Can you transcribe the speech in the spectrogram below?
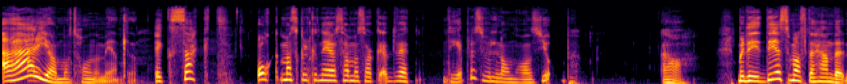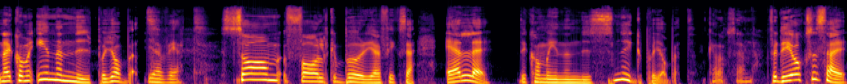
är jag mot honom egentligen? Exakt. Och man skulle kunna göra samma sak, du vet, helt plötsligt vill någon ha ens jobb. Ja. Men det är det som ofta händer när det kommer in en ny på jobbet. Jag vet. som folk börjar fixa. Eller det kommer in en ny snygg på jobbet. Det kan också hända. För det är också så här,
